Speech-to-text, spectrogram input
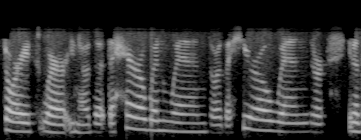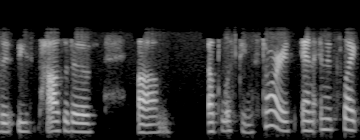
stories where you know the the heroine wins or the hero wins or you know the, these positive um uplifting stories. And and it's like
